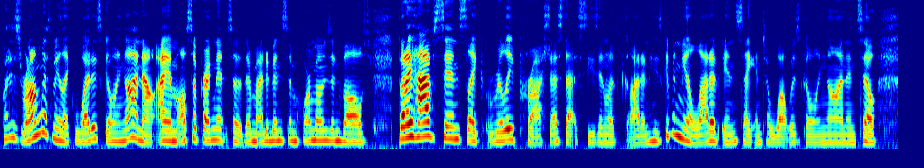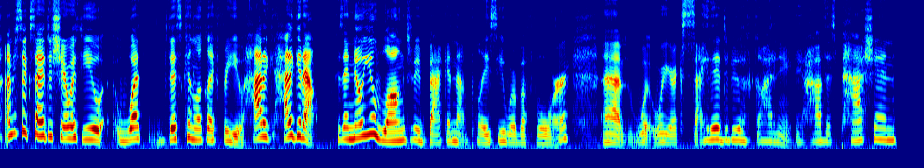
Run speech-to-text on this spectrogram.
What is wrong with me? Like what is going on? Now i am also pregnant so there might have been some hormones involved but i have since like really processed that season with god and he's given me a lot of insight into what was going on. And so i'm just excited to share with you what this can look like for you. How to how to get out because I know you long to be back in that place you were before, um, where you're excited to be with God and you have this passion,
